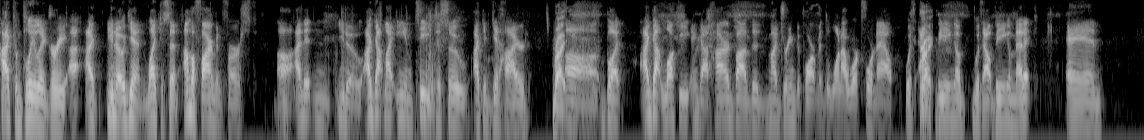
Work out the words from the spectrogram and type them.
I completely agree. I, I you know, again, like you said, I'm a fireman first. Uh, I didn't, you know, I got my EMT just so I could get hired. Right. Uh, but I got lucky and got hired by the my dream department, the one I work for now, without right. being a without being a medic. And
